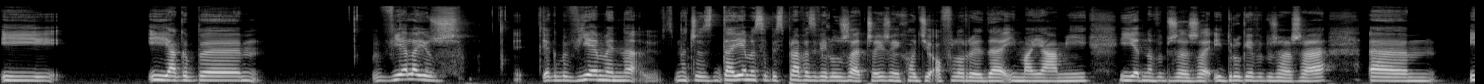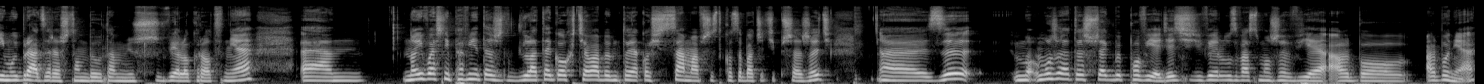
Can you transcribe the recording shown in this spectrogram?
i, i jakby wiele już jakby wiemy, na, znaczy zdajemy sobie sprawę z wielu rzeczy, jeżeli chodzi o Florydę i Miami i jedno wybrzeże i drugie wybrzeże. Em, I mój brat zresztą był tam już wielokrotnie. Em, no i właśnie pewnie też dlatego chciałabym to jakoś sama wszystko zobaczyć i przeżyć. E, z Mo- Może też jakby powiedzieć, wielu z Was może wie albo, albo nie,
